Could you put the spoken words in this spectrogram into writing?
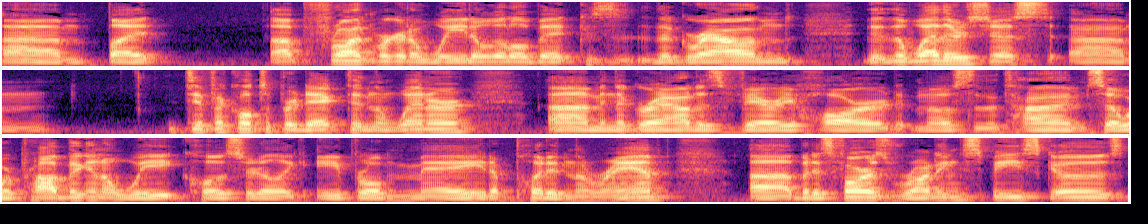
um, but up front we're going to wait a little bit because the ground, the, the weather's just um, difficult to predict in the winter. Um, and the ground is very hard most of the time. So we're probably going to wait closer to like April, May to put in the ramp. Uh, but as far as running space goes,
